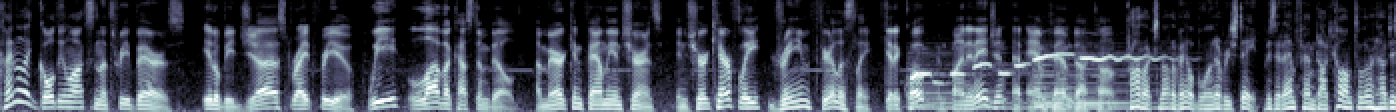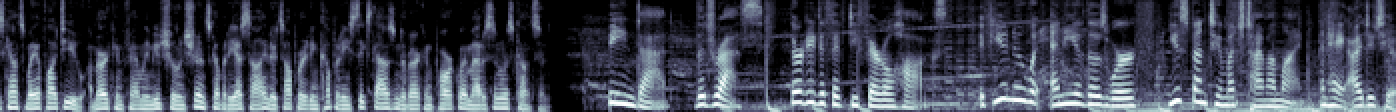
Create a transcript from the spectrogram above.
Kind of like Goldilocks and the Three Bears. It'll be just right for you. We love a custom build. American Family Insurance. Insure carefully, dream fearlessly. Get a quote and find an agent at amfam.com. Products not available in every state. Visit amfam.com to learn how discounts may apply to you. American Family Mutual Insurance Company SI and its operating company 6000 American Parkway, Madison, Wisconsin. Bean Dad, The Dress, 30 to 50 Feral Hogs. If you knew what any of those were, you spend too much time online. And hey, I do too.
